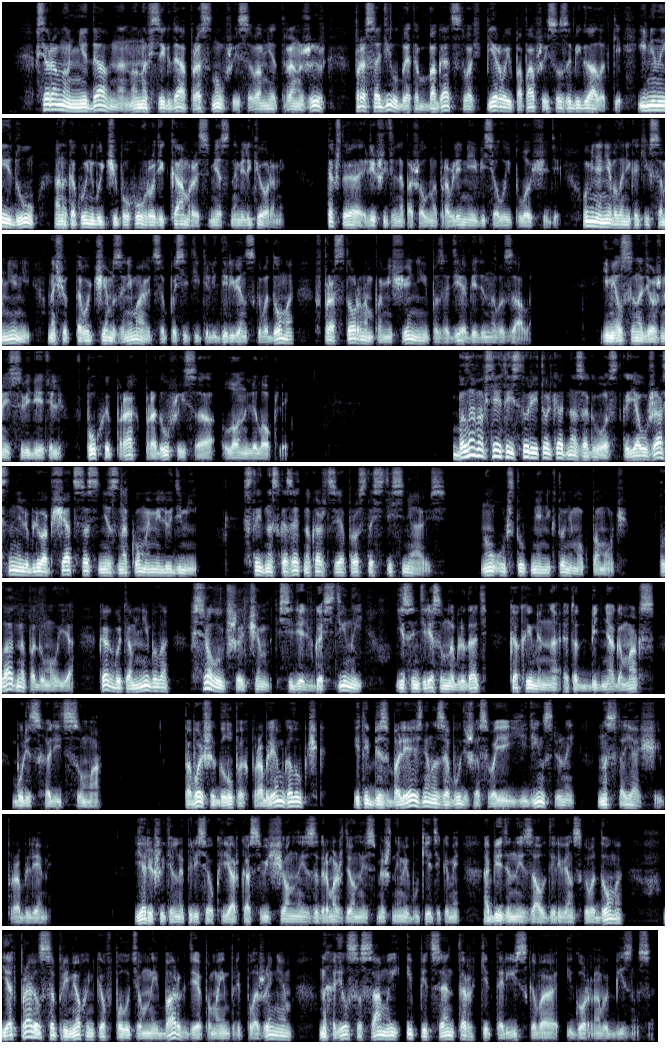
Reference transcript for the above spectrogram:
Все равно недавно, но навсегда проснувшийся во мне транжир — просадил бы это богатство в первой попавшейся забегаловке, и не на еду, а на какую-нибудь чепуху вроде камры с местными ликерами. Так что я решительно пошел в направлении Веселой площади. У меня не было никаких сомнений насчет того, чем занимаются посетители деревенского дома в просторном помещении позади обеденного зала. Имелся надежный свидетель, в пух и прах продувшийся Лонли Локли. Была во всей этой истории только одна загвоздка. Я ужасно не люблю общаться с незнакомыми людьми. Стыдно сказать, но, кажется, я просто стесняюсь. Ну, уж тут мне никто не мог помочь. Ладно, подумал я, как бы там ни было, все лучше, чем сидеть в гостиной и с интересом наблюдать, как именно этот бедняга Макс будет сходить с ума. Побольше глупых проблем, голубчик, и ты безболезненно забудешь о своей единственной настоящей проблеме. Я решительно пересек ярко освещенный, загроможденный смешными букетиками обеденный зал деревенского дома и отправился примехонько в полутемный бар, где, по моим предположениям, находился самый эпицентр китарийского и горного бизнеса.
